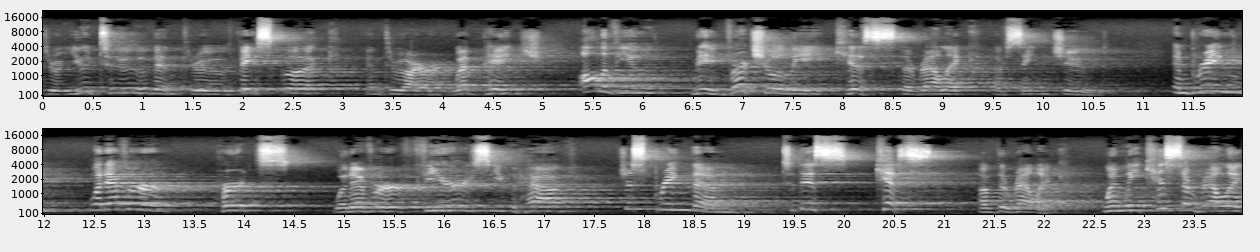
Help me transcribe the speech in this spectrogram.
through YouTube and through Facebook and through our webpage, all of you may virtually kiss the relic of St. Jude and bring whatever hurts, whatever fears you have, just bring them to this kiss of the relic when we kiss a relic,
